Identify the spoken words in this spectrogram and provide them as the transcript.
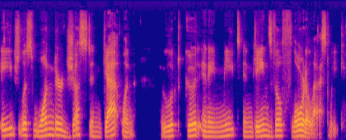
ageless wonder Justin Gatlin, who looked good in a meet in Gainesville, Florida last week.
